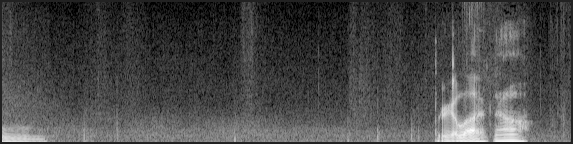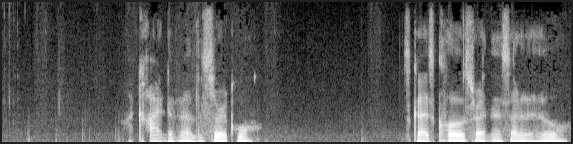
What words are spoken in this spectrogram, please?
Ooh. Three alive now. I kind of have the circle. This guy's close right on that side of the hill.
